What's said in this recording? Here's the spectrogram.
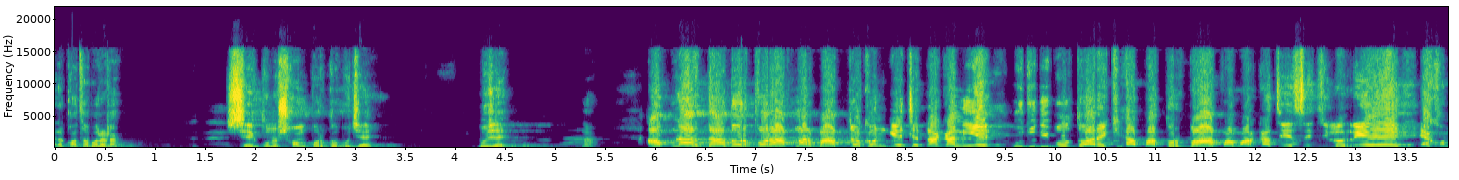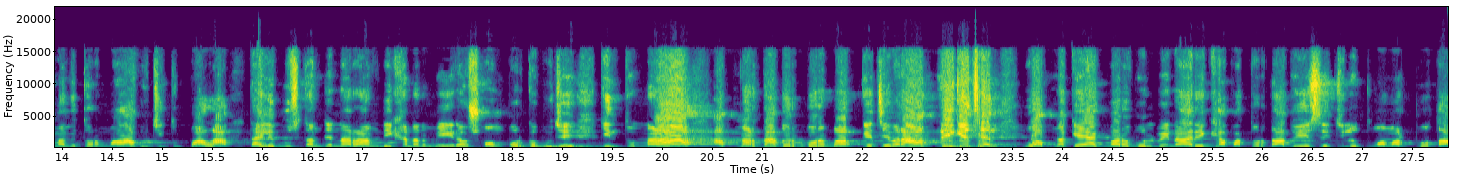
এরা কথা বলে না? সে কোনো সম্পর্ক বুঝে? বুঝে? আপনার দাদর পর আপনার বাপ যখন গেছে টাকা নিয়ে, ও যদি বলতো, আরে খ্যাপা, তোর বাপ আমার কাছে এসেছিল রে, এখন আমি তোর মা হুচি তু পালা। তাইলে বুঝতাম যে, না রান্ডি খানার মেয়েরাও সম্পর্ক বুঝে। কিন্তু না, আপনার দাদর পর বাপ গেছে, এবার আপনি গেছেন, ও আপনাকে একবারও বলবে, না, রে খ্যাপা, তোর দাদু এসেছিল, তুই আমার পোতা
